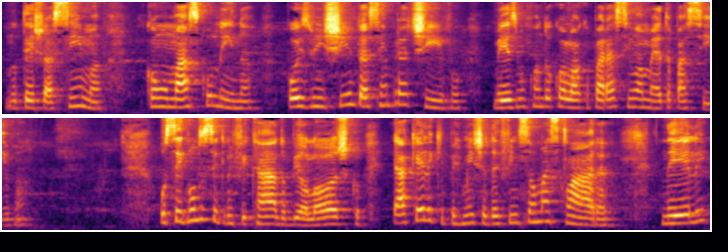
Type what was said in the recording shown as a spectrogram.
no texto acima, como masculina, pois o instinto é sempre ativo, mesmo quando coloca para si uma meta passiva. O segundo significado biológico é aquele que permite a definição mais clara. Nele,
